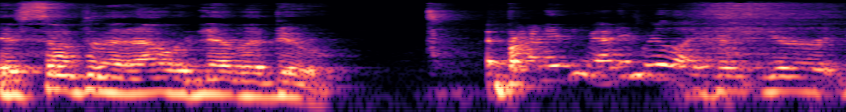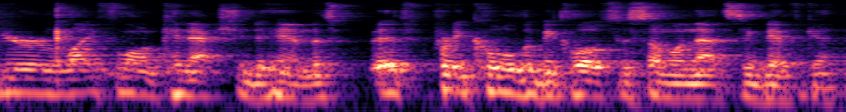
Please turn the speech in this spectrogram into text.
is something that I would never do. Brian, I didn't, I didn't realize your, your, your lifelong connection to him. It's it's pretty cool to be close to someone that significant.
